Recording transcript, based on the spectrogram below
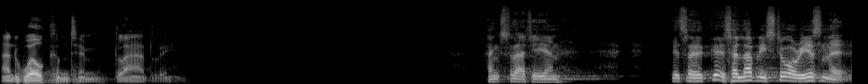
and welcomed him gladly. Thanks for that, Ian. It's a, it's a lovely story, isn't it?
